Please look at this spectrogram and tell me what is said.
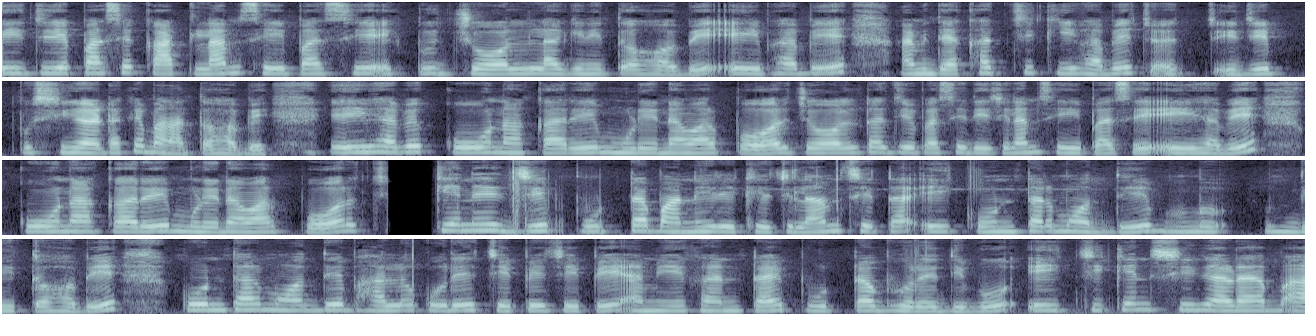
এই যে পাশে কাটলাম, সেই পাশে একটু জল লাগিয়ে নিতে হবে। এইভাবে আমি দেখাচ্ছি কীভাবে এই যে সিঙ্গারাটাকে বানাতে হবে। এইভাবে কোন আকারে মুড়ে নেওয়ার পর জলটা যে পাশে দিয়েছিলাম সেই পাশে এইভাবে কোন আকারে মুড়ে নেওয়ার পর চিকেনের যে পুরটা বানিয়ে রেখেছিলাম, সেটা এই কোনটার মধ্যে দিতে হবে। কোনটার মধ্যে ভালো করে চেপে চেপে আমি এখানটায় পুরটা ভরে দিব। এই চিকেন সিঙ্গাড়া বা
